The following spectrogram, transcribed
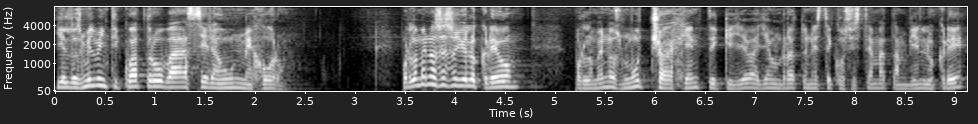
Y el 2024 va a ser aún mejor. Por lo menos eso yo lo creo. Por lo menos mucha gente que lleva ya un rato en este ecosistema también lo cree.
